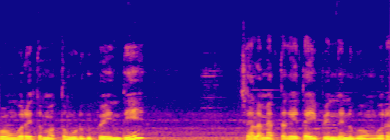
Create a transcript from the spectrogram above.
గోంగూర అయితే మొత్తం ఉడికిపోయింది. చాలా మెత్తగా అయితే అయిపోయిందండి గోంగూర.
